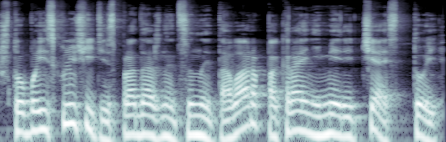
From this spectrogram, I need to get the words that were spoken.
чтобы исключить из продажной цены товара по крайней мере часть той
